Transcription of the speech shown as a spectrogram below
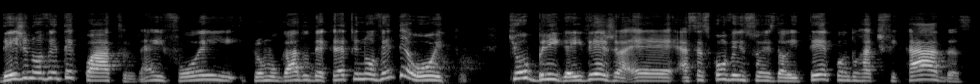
desde 94, né? E foi promulgado o decreto em 98 que obriga, e veja, é, essas convenções da OIT, quando ratificadas,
